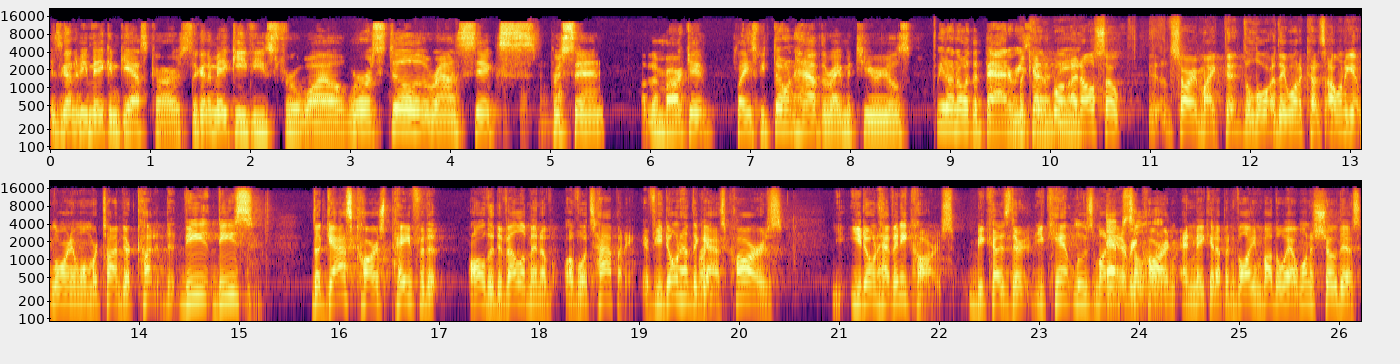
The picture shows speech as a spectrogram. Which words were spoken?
is going to be making gas cars. They're going to make EVs for a while. We're still around 6% of the marketplace. We don't have the right materials. We don't know what the battery's going to well, be. And also, sorry, Mike, the, the, they want to cut us. I want to get Lauren in one more time. They're cut, these, these the gas cars pay for the, all the development of, of what's happening. If you don't have the right. gas cars, you don't have any cars because you can't lose money Absolutely. in every car and, and make it up in volume. By the way, I want to show this.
